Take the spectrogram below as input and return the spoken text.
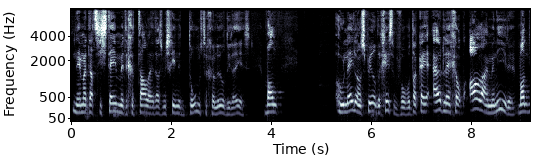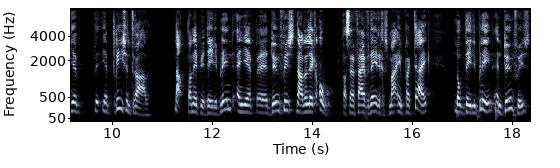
Nee, nee, maar dat systeem met de getallen, dat is misschien het domste gelul die er is. Want hoe Nederland speelde gisteren bijvoorbeeld, dat kan je uitleggen op allerlei manieren. Want je, hebt- je hebt drie centralen. Nou, dan heb je Deli Blind en je hebt eh, Dumfries. Nou, dan liggen, oh, dat zijn vijf verdedigers. Maar in praktijk loopt Deli Blind en Dumfries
